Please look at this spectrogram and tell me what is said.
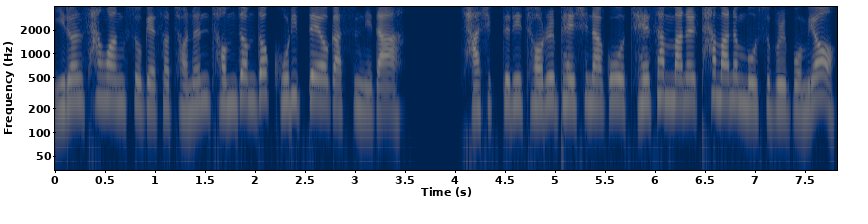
이런 상황 속에서 저는 점점 더 고립되어 갔습니다. 자식들이 저를 배신하고 재산만을 탐하는 모습을 보며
